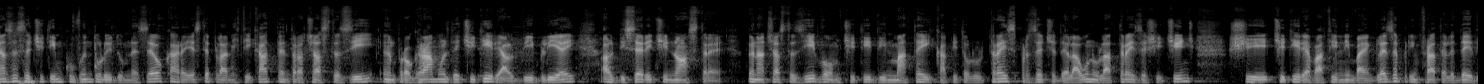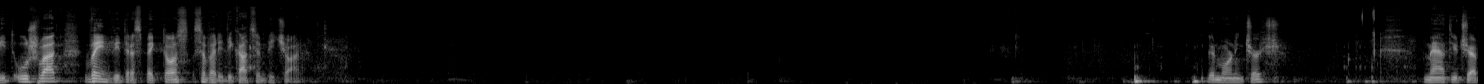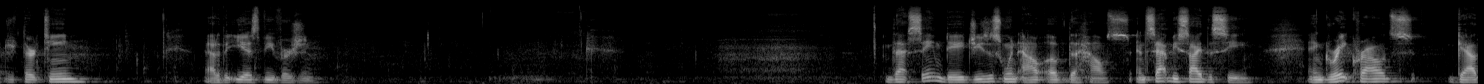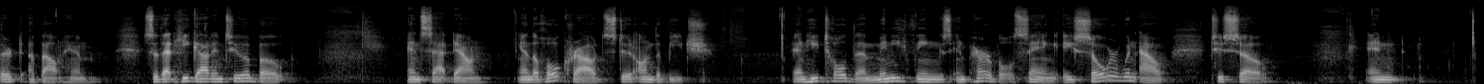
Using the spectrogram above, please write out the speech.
Urmează să citim cuvântul lui Dumnezeu care este planificat pentru această zi în programul de citire al Bibliei, al bisericii noastre. În această zi vom citi din Matei, capitolul 13, de la 1 la 35 și citirea va fi în limba engleză prin fratele David Ușvat. Vă invit respectos să vă ridicați în picioare. Good morning, church. Matthew chapter 13, out of the ESV version. That same day, Jesus went out of the house and sat beside the sea, and great crowds gathered about him, so that he got into a boat and sat down. And the whole crowd stood on the beach. And he told them many things in parables, saying, A sower went out to sow. And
